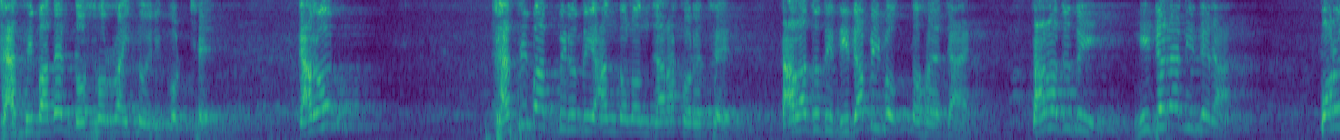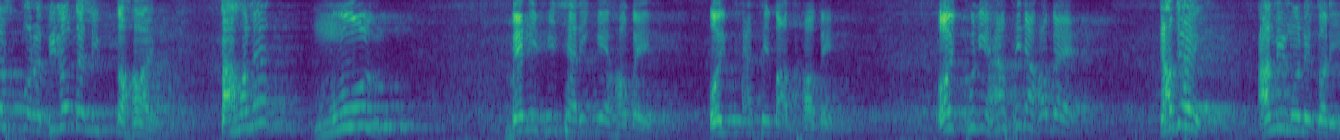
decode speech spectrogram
ফ্যাসিবাদের দোসররাই তৈরি করছে। কারণ ফ্যাসিবাদ বিরোধী আন্দোলন যারা করেছে, তারা যদি দ্বিধা বিভক্ত হয়ে যায়, তারা যদি নিজেরা নিজেরা পরস্পরের বিরোধে লিপ্ত হয়, তাহলে মূল বেনিফিশিয়ারি কে হবে? ওই ফ্যাসিবাদ হবে। ওই খুনি হাসিনা হবে। কাজেই আমি মনে করি,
